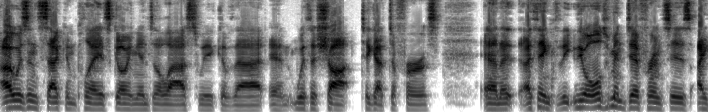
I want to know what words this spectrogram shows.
I was in second place going into the last week of that, and with a shot to get to first. And I, I think the, the ultimate difference is I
